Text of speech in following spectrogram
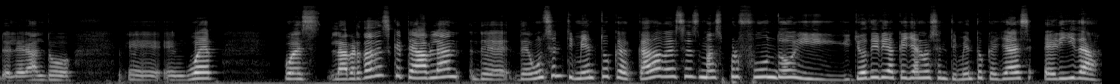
del Heraldo eh, en web, pues la verdad es que te hablan de, de, un sentimiento que cada vez es más profundo y yo diría que ya no es sentimiento, que ya es herida,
